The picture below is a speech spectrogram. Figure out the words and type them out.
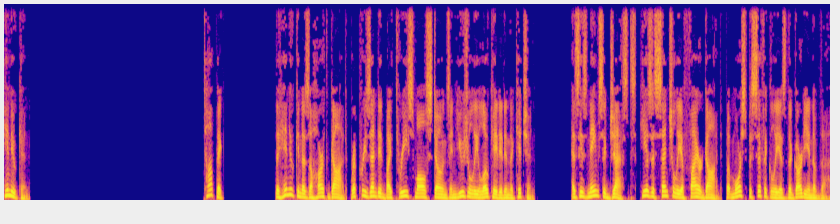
Hinukan Topic. The Hinukan is a hearth god, represented by three small stones and usually located in the kitchen. As his name suggests, he is essentially a fire god, but more specifically is the guardian of the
